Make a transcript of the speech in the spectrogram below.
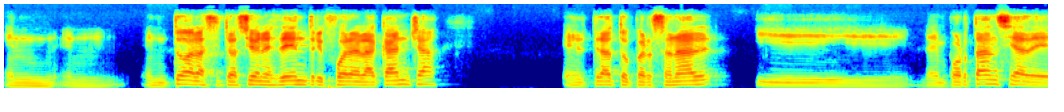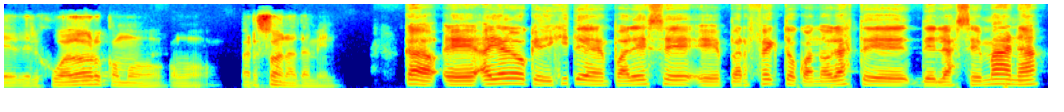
en, todas las situaciones dentro y fuera de la cancha, el trato personal y la importancia del jugador como, persona también. Claro, eh, hay algo que dijiste que me parece eh, perfecto cuando hablaste de la semana,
